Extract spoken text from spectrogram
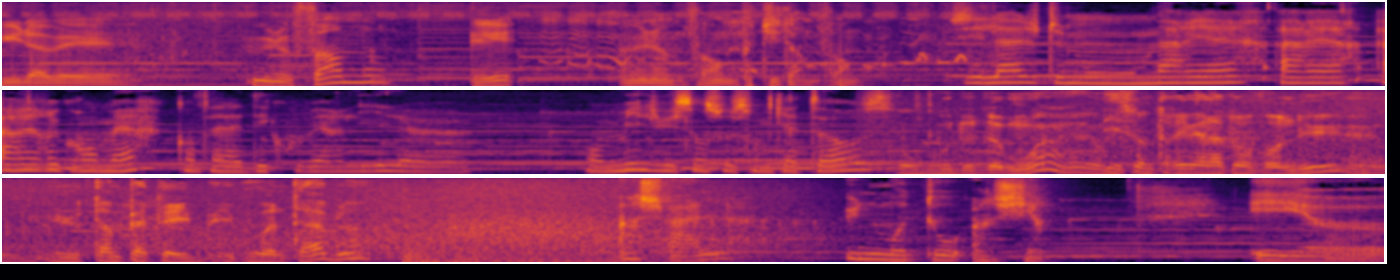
il avait une femme et un enfant, un petit enfant. J'ai l'âge de mon arrière, arrière, arrière-grand-mère quand elle a découvert l'île euh, en 1874. Au bout de deux mois, hein, ils sont arrivés à la tour fondue, une tempête épouvantable. Un cheval, une moto, un chien. Et euh,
